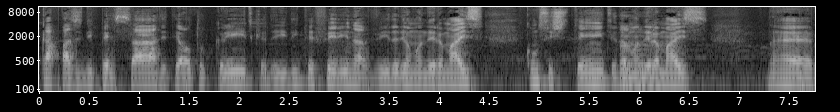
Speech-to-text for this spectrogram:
capazes de pensar, de ter autocrítica, de, de, interferir na vida de uma maneira mais consistente, de uma uhum. maneira mais né,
